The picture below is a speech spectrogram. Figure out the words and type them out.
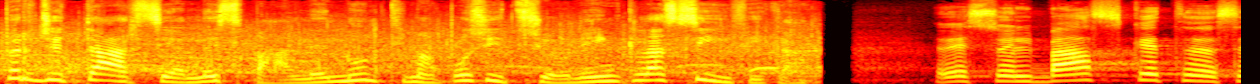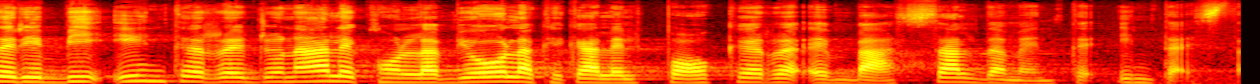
per gettarsi alle spalle l'ultima posizione in classifica. Adesso il basket, Serie B interregionale con la Viola che cala il poker e va saldamente in testa.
